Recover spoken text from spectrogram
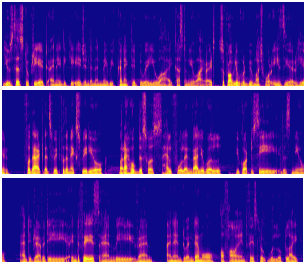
use this to create an ADK agent and then maybe connect it to a UI, custom UI, right? So probably would be much more easier here. For that, let's wait for the next video. But I hope this was helpful and valuable. You got to see this new anti-gravity interface and we ran an end-to-end -end demo of how an interface look, will look like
